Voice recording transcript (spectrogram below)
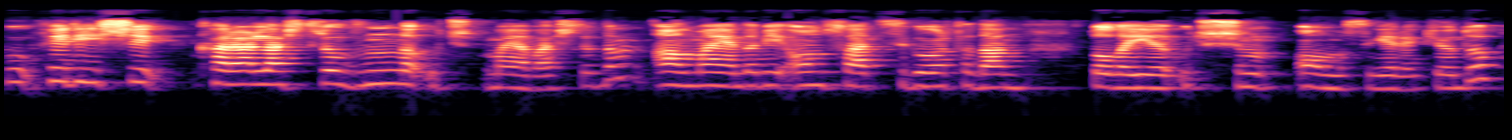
bu feri işi kararlaştırıldığında uçmaya başladım. Almanya'da bir 10 saat sigortadan dolayı uçuşum olması gerekiyordu.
